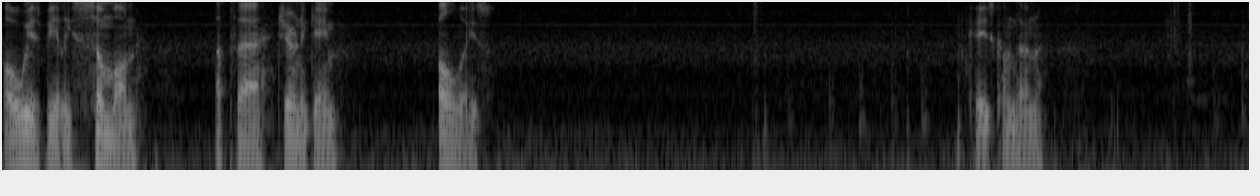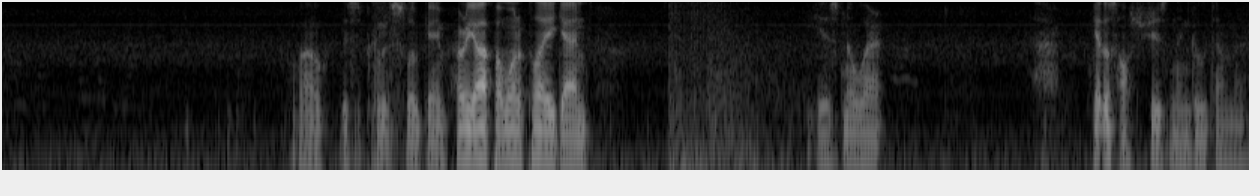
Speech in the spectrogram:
always be at least someone up there during a game. Always. Okay, he's calmed down now. Wow, this is becoming a slow game. Hurry up, I want to play again. He is nowhere. Get those hostages and then go down there.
